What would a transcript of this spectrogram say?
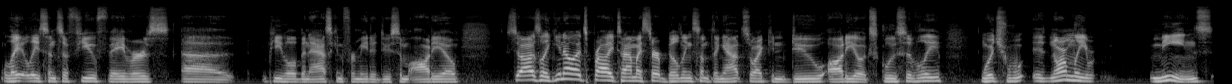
lately, since a few favors, uh, people have been asking for me to do some audio. So I was like, you know, it's probably time I start building something out so I can do audio exclusively, which w- it normally means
